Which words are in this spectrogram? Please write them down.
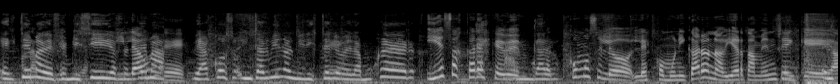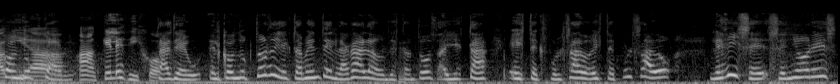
El tema de femicidios, el tema de acoso. Intervino el Ministerio de la Mujer. Y esas caras que ven, o sea, Escándalo. ¿cómo se lo les comunicaron abiertamente Sí, que el había... conductor. Ah, ¿qué les dijo? Tadeu, el conductor directamente en la gala donde están todos, ahí está, este expulsado, este expulsado, les dice, señores,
